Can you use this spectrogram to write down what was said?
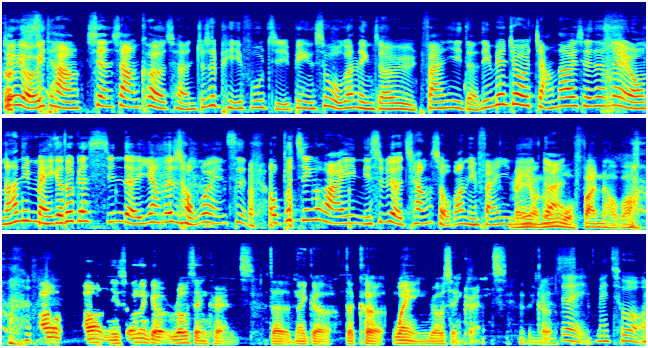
就有一堂线上课程，就是皮肤疾病，是我跟林哲宇翻译的，里面就有讲到一些的内容，然后你每一个都跟新的一样，再重问一次，我不禁怀疑你是不是有枪手帮你翻译？没有，那是我翻的好不好？哦哦，你说那个 Rosencrantz 的那个的课，Wayne Rosencrantz 的课，对，没错。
